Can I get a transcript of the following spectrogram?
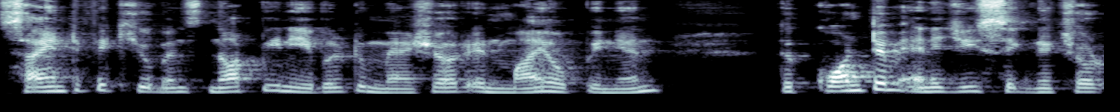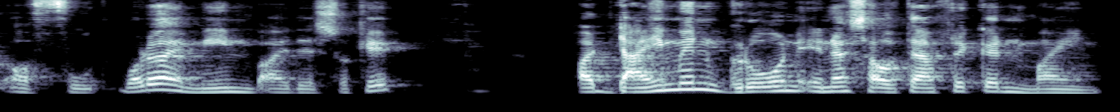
scientific humans, not been able to measure, in my opinion, the quantum energy signature of food. What do I mean by this? Okay. A diamond grown in a South African mine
